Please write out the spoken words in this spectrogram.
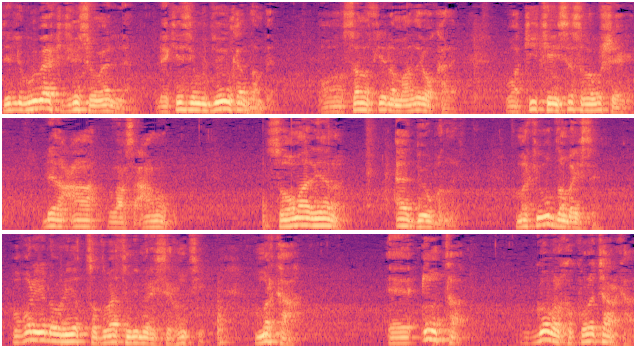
dee laguma baarki jirin somalilan laakiinse muddooyinkan dambe oo sannadkii dhammaaday oo kale waa kii kaysas lagu sheegay dhinaca laascaanood soomaaliyana aada bay u badnay markii u dambaysay boqol iyo dhowr iyo toddobaatan bay maraysay runtii. Marka inta gobolka kula jaarka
